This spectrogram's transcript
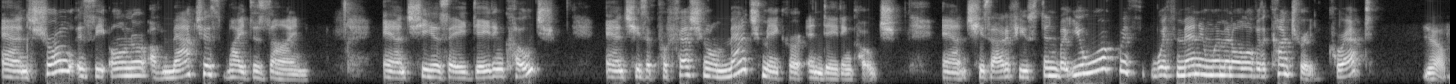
And Shirl is the owner of Matches by Design. And she is a dating coach. and she's a professional matchmaker and dating coach. And she's out of Houston, but you work with, with men and women all over the country, correct? Yes.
